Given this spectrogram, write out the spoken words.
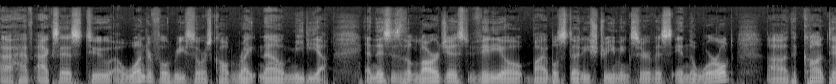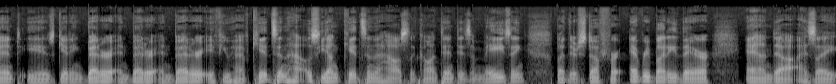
uh, have access to a wonderful resource called Right Now Media. And this is the largest video Bible study streaming service in the world. Uh, the content is getting better and better and better. If you have kids in the house, young kids in the house, the content is amazing. But there's stuff for everybody there. And uh, as I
